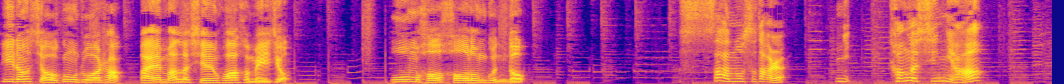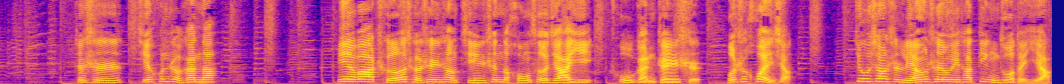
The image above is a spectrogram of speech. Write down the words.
一张小供桌上摆满了鲜花和美酒。乌木猴喉咙滚动。萨诺斯大人，你成了新娘？这是结婚者干的？灭霸扯了扯身上紧身的红色嫁衣，触感真实，不是幻想，就像是量身为他定做的一样。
